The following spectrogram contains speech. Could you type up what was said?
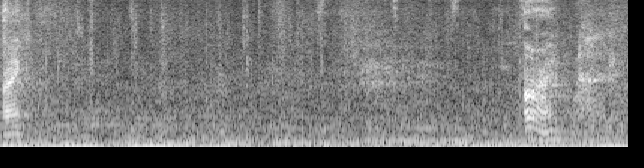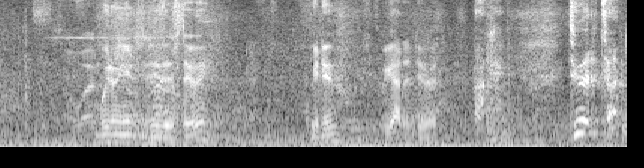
Frank. All right. We don't need to do this, do we? We do? We gotta do it. Okay. Two at a time.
